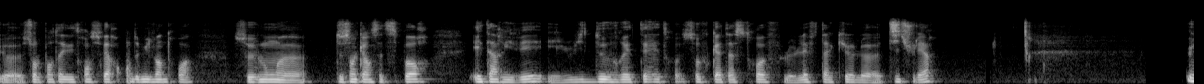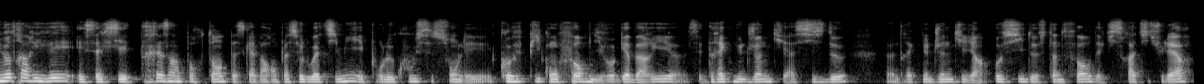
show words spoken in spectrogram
euh, sur le portail des transferts en 2023, selon 247 euh, Sports, est arrivé et lui devrait être, sauf catastrophe, le left tackle euh, titulaire. Une autre arrivée, et celle-ci est très importante parce qu'elle va remplacer Oluwatimi, et pour le coup, ce sont les copies conformes niveau gabarit. C'est Drake Nugent qui est à 6-2. Euh, Drake Nugent qui vient aussi de Stanford et qui sera titulaire.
